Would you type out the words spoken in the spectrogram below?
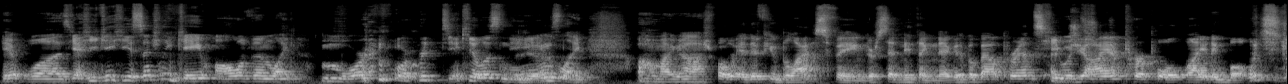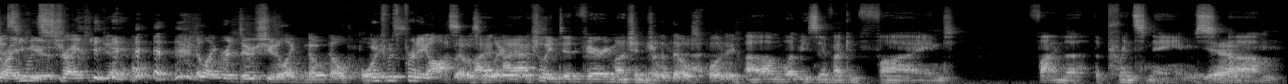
It was yeah. He he essentially gave all of them like more and more ridiculous names. Like oh my gosh, Oh, and if you blasphemed or said anything negative about Prince, He a would- giant purple lightning bolt would strike you. he you. would strike you down. it like reduce you to like no health points. which was pretty awesome. That was I- I, actually did very much enjoy that, that. was funny. Um, let me see if I can find find the the prince names. Yeah. Um,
